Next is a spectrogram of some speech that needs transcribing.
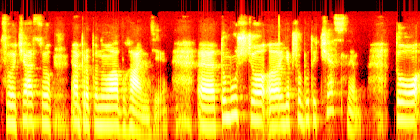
свого часу е, пропонував Ганді. Е, Тому що, е, якщо бути чесним, то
